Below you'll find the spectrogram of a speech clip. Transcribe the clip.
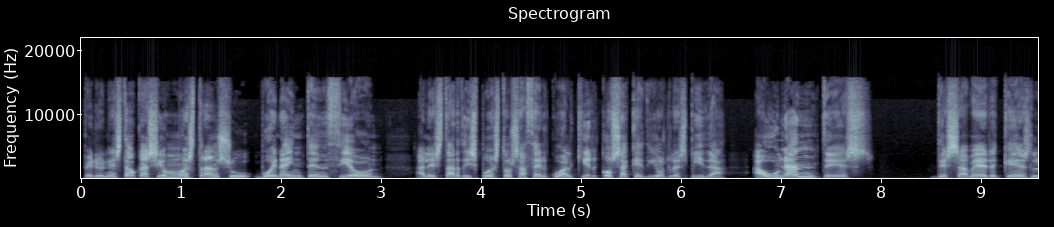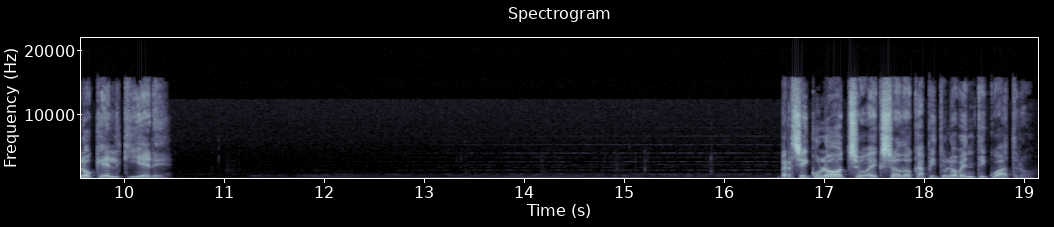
Pero en esta ocasión muestran su buena intención al estar dispuestos a hacer cualquier cosa que Dios les pida, aún antes de saber qué es lo que Él quiere. Versículo 8, Éxodo capítulo 24.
